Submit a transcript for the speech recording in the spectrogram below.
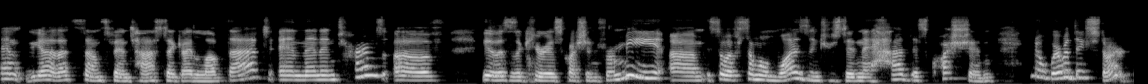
And yeah, that sounds fantastic. I love that. And then in terms of, you know, this is a curious question for me. Um, so if someone was interested and they had this question, you know, where would they start?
